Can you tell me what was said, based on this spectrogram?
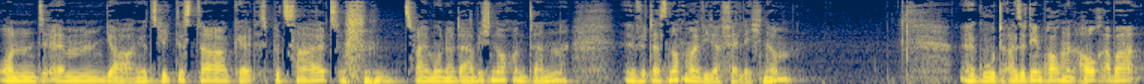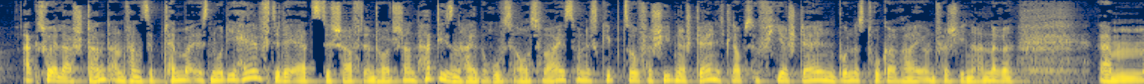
Und ähm, ja, jetzt liegt es da, Geld ist bezahlt, zwei Monate habe ich noch und dann äh, wird das nochmal wieder fällig. Ne? Äh, gut, also den braucht man auch, aber aktueller Stand Anfang September ist nur die Hälfte der Ärzteschaft in Deutschland hat diesen Heilberufsausweis und es gibt so verschiedene Stellen, ich glaube so vier Stellen, Bundesdruckerei und verschiedene andere ähm,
